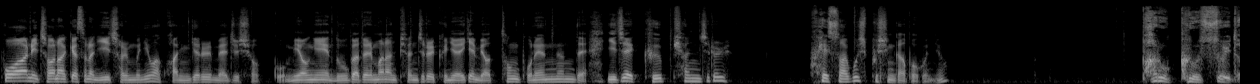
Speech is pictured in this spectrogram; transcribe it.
보아하니 전하께서는 이 젊은이와 관계를 맺으셨고 명예에 누가 될 만한 편지를 그녀에게 몇 통 보냈는데 이제 그 편지를 회수하고 싶으신가 보군요. 바로 그렇소이다.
